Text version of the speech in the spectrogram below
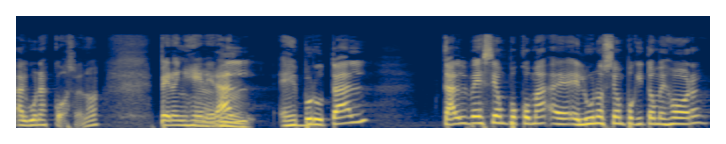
algunas cosas, ¿no? Pero en general es brutal Tal vez sea un poco más, eh, el uno sea un poquito mejor,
